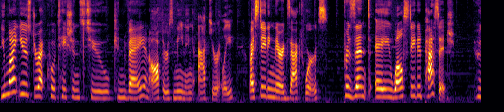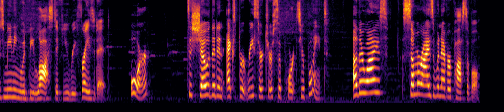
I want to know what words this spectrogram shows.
You might use direct quotations to convey an author's meaning accurately by stating their exact words, present a well-stated passage whose meaning would be lost if you rephrased it, or to show that an expert researcher supports your point. Otherwise, summarize whenever possible.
